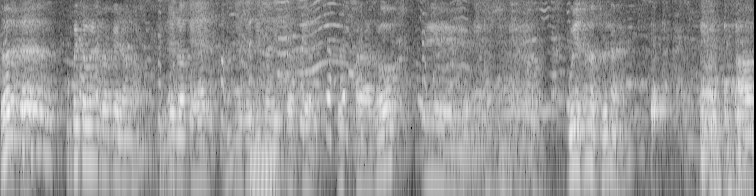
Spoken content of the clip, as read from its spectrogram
Un Beethoven rockero, ¿no? Es lo que es. Necesito distorsión. Pues para rock... Eh... Uy, eso no suena, ¿eh? Ah,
